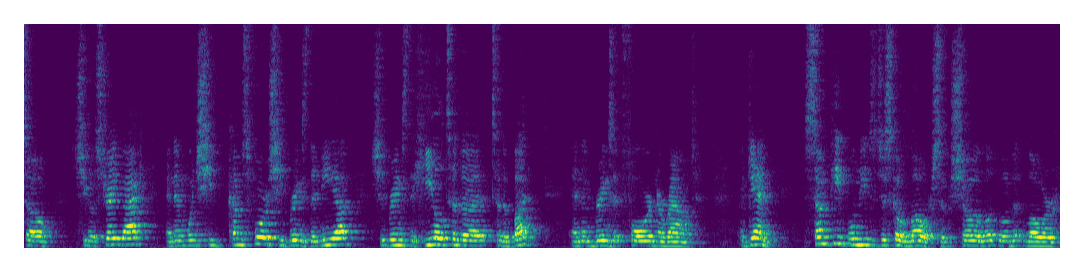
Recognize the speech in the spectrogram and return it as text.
So she goes straight back, and then when she comes forward, she brings the knee up, she brings the heel to the, to the butt, and then brings it forward and around. Again, some people need to just go lower, so show a little bit lower.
